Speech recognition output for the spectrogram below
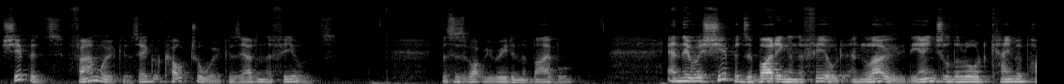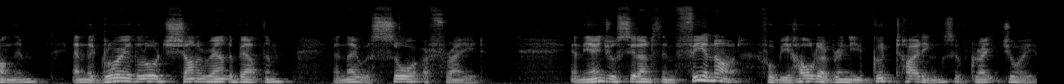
shepherds, farm workers, agricultural workers out in the fields. This is what we read in the Bible. And there were shepherds abiding in the field, and lo, the angel of the Lord came upon them, and the glory of the Lord shone around about them, and they were sore afraid. And the angel said unto them, Fear not, for behold, I bring you good tidings of great joy,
